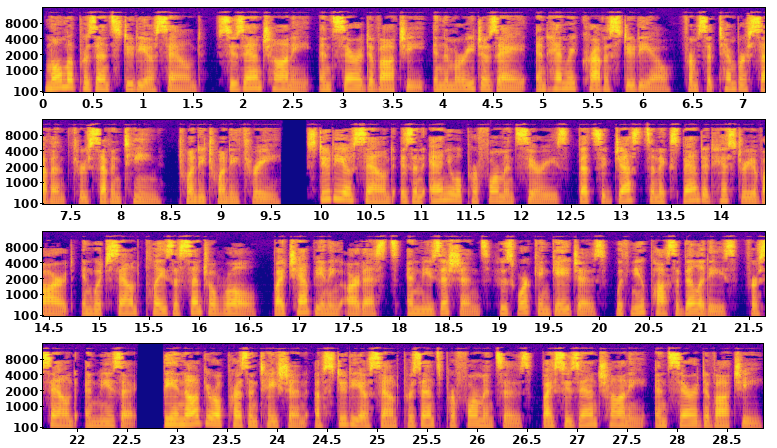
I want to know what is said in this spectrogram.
MoMA presents studio sound, Suzanne Ciani and Sarah Davachi in the Marie-Josée and Henry Kravis studio from September 7 through 17, 2023. Studio Sound is an annual performance series that suggests an expanded history of art in which sound plays a central role by championing artists and musicians whose work engages with new possibilities for sound and music. The inaugural presentation of Studio Sound presents performances by Suzanne Ciani and Sarah Davachi,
